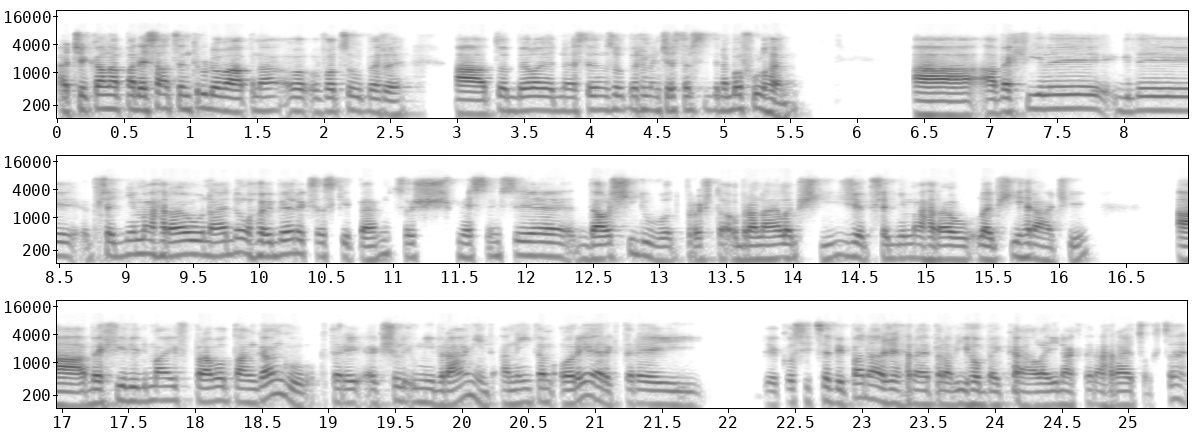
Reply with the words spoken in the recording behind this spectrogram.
a čekal na 50 centrů do vápna od soupeře. A to bylo jedno, jestli ten soupeř Manchester City nebo Fulham. A, a ve chvíli, kdy před nima hrajou najednou Hojbjerg se Skipem, což myslím si je další důvod, proč ta obrana je lepší, že před nima hrajou lepší hráči. A ve chvíli, kdy mají vpravo Tangangu, který actually umí bránit, a není tam Orier, který jako sice vypadá, že hraje pravýho beka, ale jinak teda hraje, co chce.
